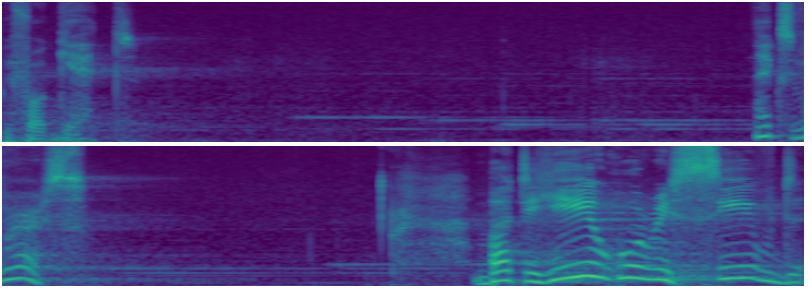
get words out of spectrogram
We forget. Next verse. But he who received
